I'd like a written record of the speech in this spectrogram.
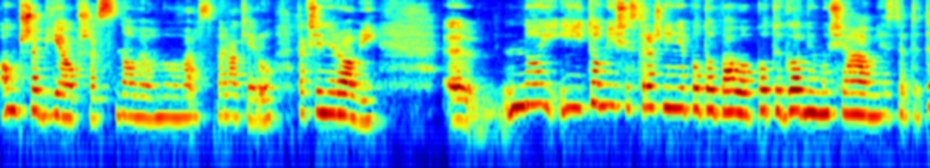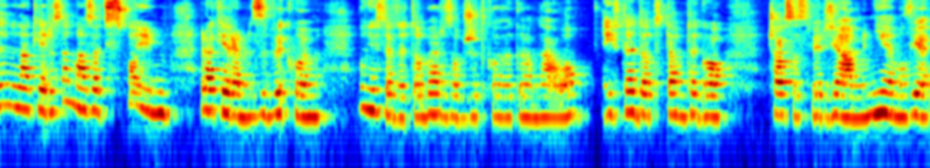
On przebijał przez nową warstwę lakieru. Tak się nie robi. No i to mi się strasznie nie podobało. Po tygodniu musiałam niestety ten lakier zamazać swoim lakierem zwykłym, bo niestety to bardzo brzydko wyglądało. I wtedy od tamtego czasu stwierdziłam, nie, mówię,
